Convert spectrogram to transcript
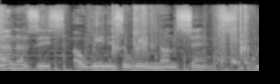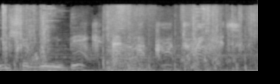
None of this a win is a win nonsense. We should win big. and look good doing it.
